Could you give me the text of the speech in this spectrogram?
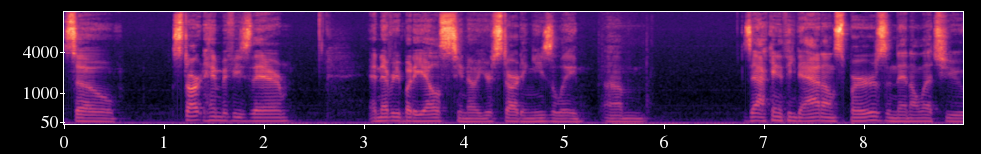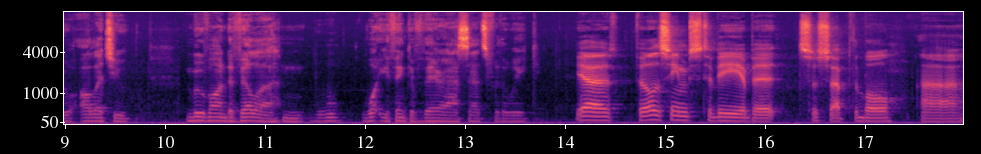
So start him if he's there and everybody else, you know, you're starting easily. Um, Zach, anything to add on Spurs, and then I'll let you I'll let you move on to Villa and w- what you think of their assets for the week. Yeah, Villa seems to be a bit susceptible. Uh,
